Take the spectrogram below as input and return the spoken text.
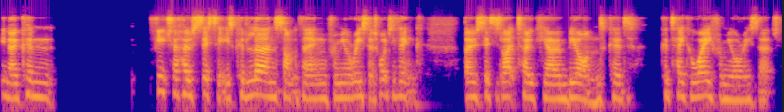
you know can future host cities could learn something from your research. What do you think those cities like tokyo and beyond could could take away from your research?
